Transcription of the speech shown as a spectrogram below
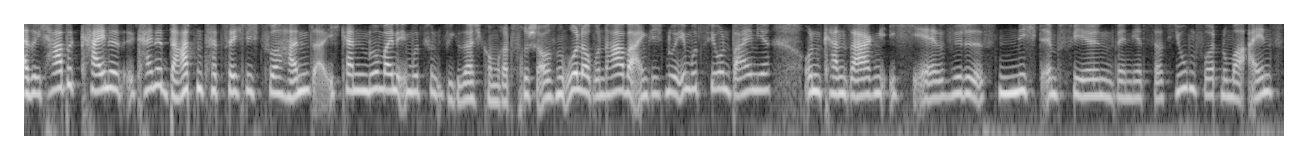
Also ich habe keine, keine Daten tatsächlich zur Hand. Ich kann nur meine Emotionen, wie gesagt, ich komme gerade frisch aus dem Urlaub und habe eigentlich nur Emotionen bei mir und kann sagen, ich äh, würde es nicht empfehlen, wenn jetzt das Jugendwort Nummer eins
